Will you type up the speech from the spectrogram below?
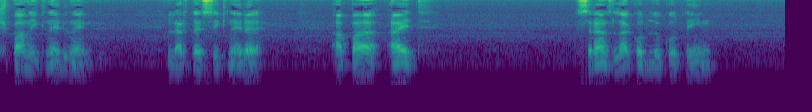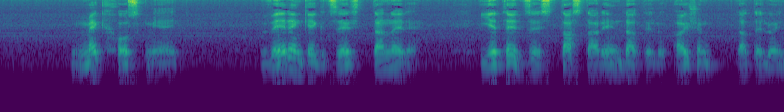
շպանիկներն են, լրտեսիկները, ապա այդ սրանց լակոտ լուկուտին մեկ խոսք միայն, վեր ընկեք ձեր տաները, Եթե ձեզ 10 տարի են դատելու, այժմ դատելու են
